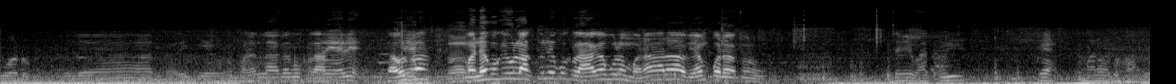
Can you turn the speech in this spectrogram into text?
ભોણો એટલે લાગે કોક લાગે. રાહુલભા મને કોક એવું લાગતું ને કોક લાગે બોલો મને હારા વેમ પડે થોડું. તમે વાત કરી એ મારો હારો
